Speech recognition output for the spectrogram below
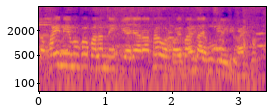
सफ़ाई नियमों का पालन नहीं किया जा रहा था और उनके पास लाइसेंस नहीं था।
